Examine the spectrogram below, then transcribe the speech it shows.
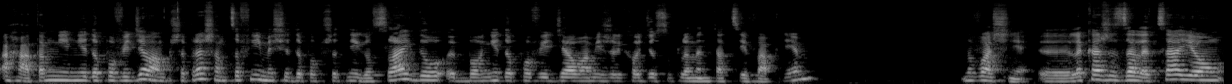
aha, tam nie, nie dopowiedziałam, przepraszam, cofnijmy się do poprzedniego slajdu, bo nie dopowiedziałam, jeżeli chodzi o suplementację wapniem. No właśnie, y, lekarze zalecają.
